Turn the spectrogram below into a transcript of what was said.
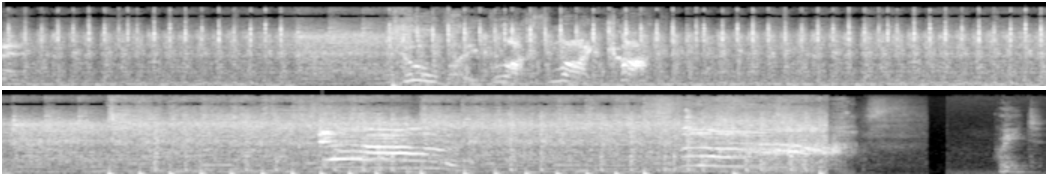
it! Nobody blocks my cock! Wait.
